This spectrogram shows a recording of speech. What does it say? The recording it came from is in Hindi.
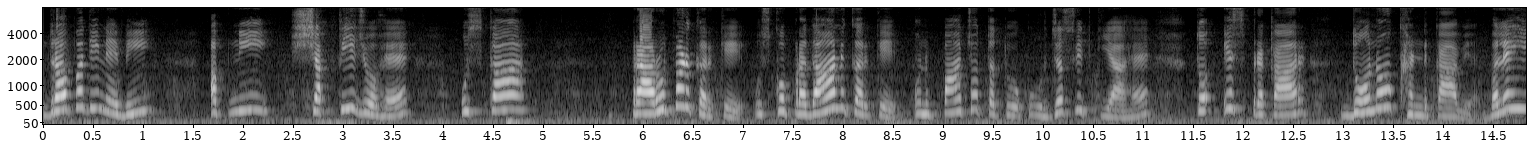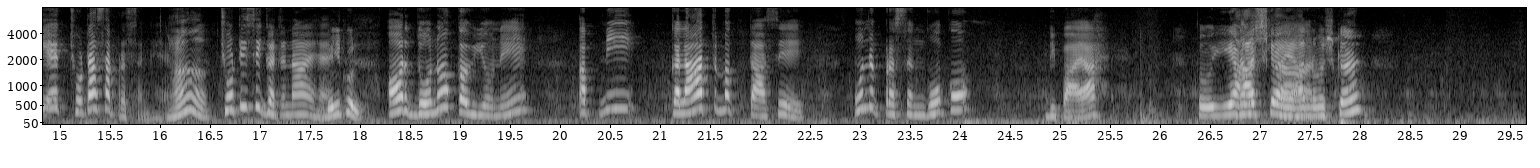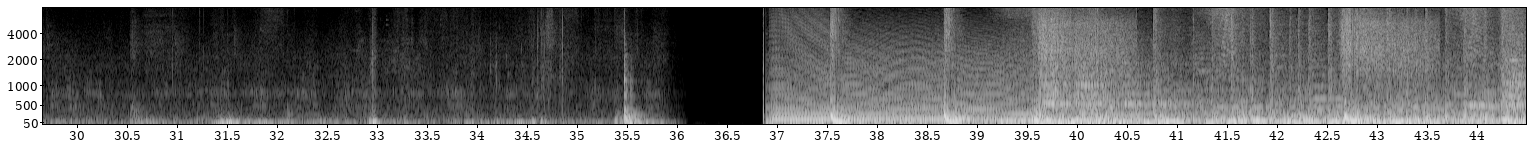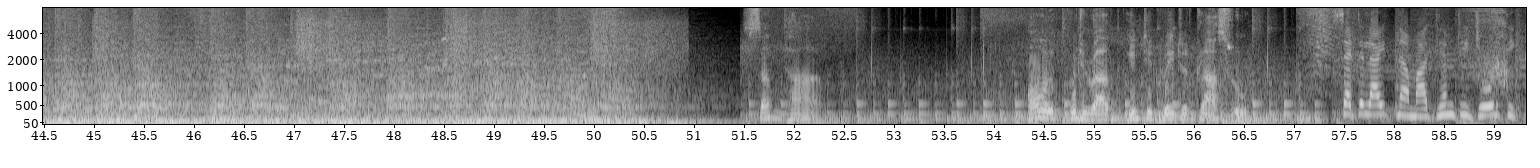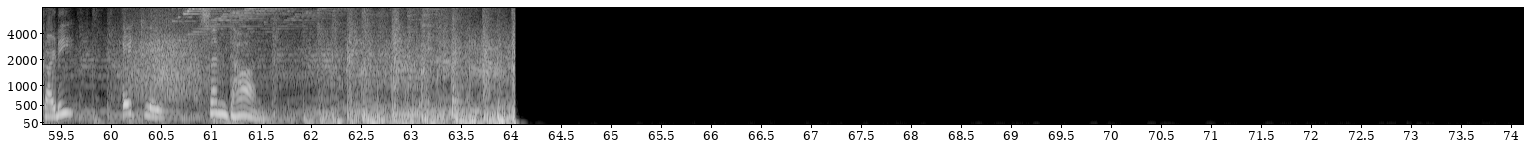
द्रौपदी ने भी अपनी शक्ति जो है उसका प्रारूपण करके उसको प्रदान करके उन पाँचों तत्वों को ऊर्जस्वित किया है। तो इस प्रकार दोनों खंड काव्य भले ही एक छोटा सा प्रसंग है हाँ। छोटी सी घटनाएँ है बिल्कुल। और दोनों कवियों ने अपनी कलात्मकता से उन प्रसंगों को दिपाया है। तो ये आज क्या है। हाँ, नमस्कार। સંધાન ઓલ ગુજરાત ઇન્ટિગ્રેટેડ ક્લાસરૂમ સેટેલાઇટના માધ્યમથી જોડતી કડી એટલે સંધાન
